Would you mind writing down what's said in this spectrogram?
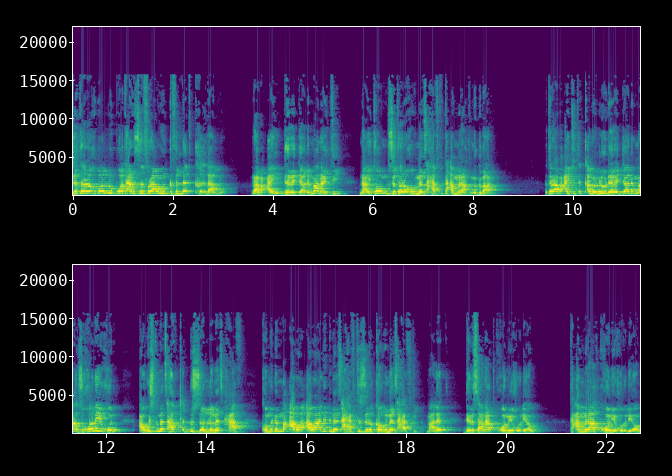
ዝተረኽበሉ ቦታን ስፍራውን ክፍለጥ ክኽእል ኣሎ። ራብዓይ ደረጃ ድማ ናይቲ ናይቶም ዝተረኽቡ መፅሓፍቲ ተኣምራት ምግባር እዩ እቲ ራብዓይ ትጥቀመሉ ደረጃ ድማ ዝኾነ ይኹን ኣብ ውሽጢ መፅሓፍ ቅዱስ ዘሎ መፅሓፍ ከምኡ ድማ ኣዋልድ መፅሓፍቲ ዝርከቡ መፅሓፍቲ ማለት ድርሳናት ክኾኑ ይኽእሉ እዮም ተኣምራት ክኾኑ ይኽእሉ እዮም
